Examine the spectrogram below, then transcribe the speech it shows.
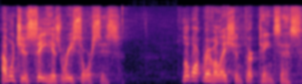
I want you to see his resources. Look what Revelation 13 says.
